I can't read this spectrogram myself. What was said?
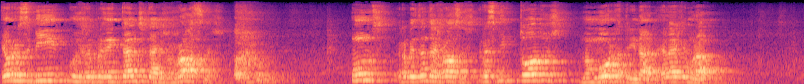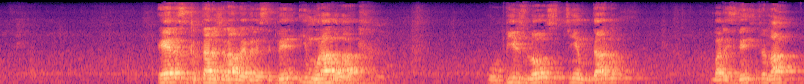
eu recebi os representantes das roças. Uns representantes das roças, recebi todos no Morro da Trindade. Ela é que morava. Era secretário-geral da MSTP e morava lá. O Pires Veloso tinha dado uma residência lá.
